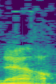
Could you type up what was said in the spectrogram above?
now.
